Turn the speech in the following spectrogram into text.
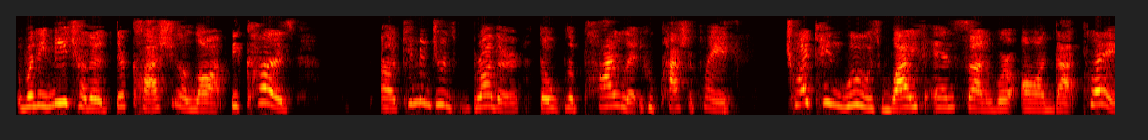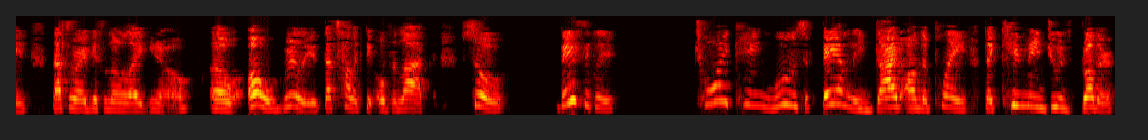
when they meet each other, they're clashing a lot because uh, Kim Min Jun's brother, the the pilot who crashed the plane, Choi King Woo's wife and son were on that plane. That's where it gets a little like you know, oh oh really? That's how like they overlap. So basically, Choi King Woo's family died on the plane that Kim Min Jun's brother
